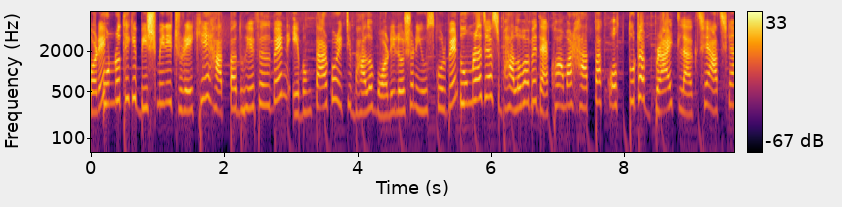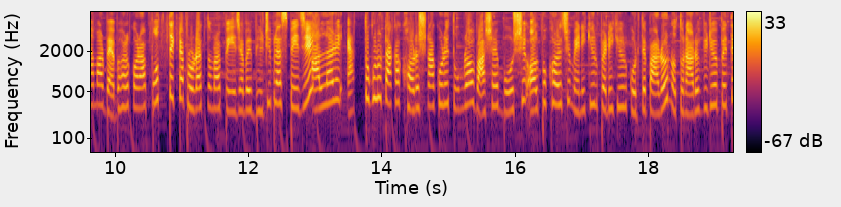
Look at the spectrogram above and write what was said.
করে। পনেরো থেকে বিশ মিনিট রেখে হাত পা ধুয়ে ফেলবেন এবং তারপর একটি ভালো বডি লোশন ইউজ করবেন। তোমরা জাস্ট ভালোভাবে দেখো আমার হাত পা কতটা ব্রাইট লাগছে। আজকে আমার ব্যবহার করা প্রত্যেকটা প্রোডাক্ট তোমরা পেয়ে যাবে বিউটি প্লাস পেজে পার্লারে এতগুলো টাকা খরচ না করে তোমরাও বাসায় বসে অল্প খরচে ম্যানিকিউর প্যানিকিউর করতে পারো। নতুন আরও ভিডিও পেতে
